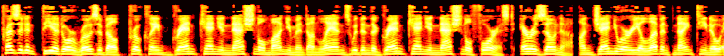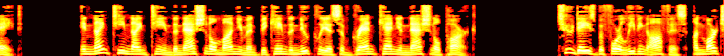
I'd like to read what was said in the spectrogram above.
President Theodore Roosevelt proclaimed Grand Canyon National Monument on lands within the Grand Canyon National Forest, Arizona, on January 11, 1908. In 1919 the national monument became the nucleus of Grand Canyon National Park. Two days before leaving office, on March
